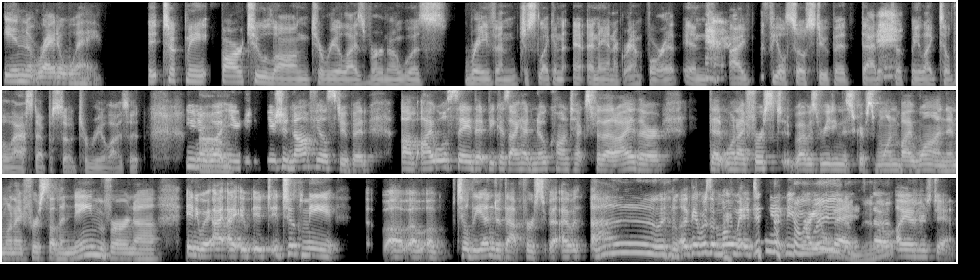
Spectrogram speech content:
in right away. It took me far too long to realize Verna was Raven, just like an, an anagram for it. And I feel so stupid that it took me like till the last episode to realize it. You know um, what? You you should not feel stupid. Um, I will say that because I had no context for that either. That when I first I was reading the scripts one by one, and when I first saw the name Verna, anyway, I, I it, it took me uh, uh, uh, till the end of that first. I was oh, like there was a moment. It didn't hit me right away, so I understand.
